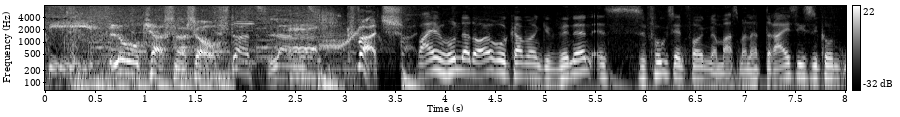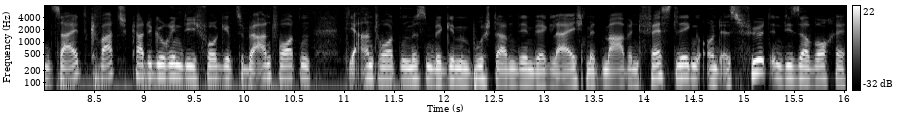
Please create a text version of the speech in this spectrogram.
Die Flo Kerschner Show. Stadt, Land, Quatsch. 200 Euro kann man gewinnen. Es funktioniert folgendermaßen. Man hat 30 Sekunden Zeit, Quatsch-Kategorien, die ich vorgebe, zu beantworten. Die Antworten müssen beginnen mit Buchstaben, den wir gleich mit Marvin festlegen. Und es führt in dieser Woche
